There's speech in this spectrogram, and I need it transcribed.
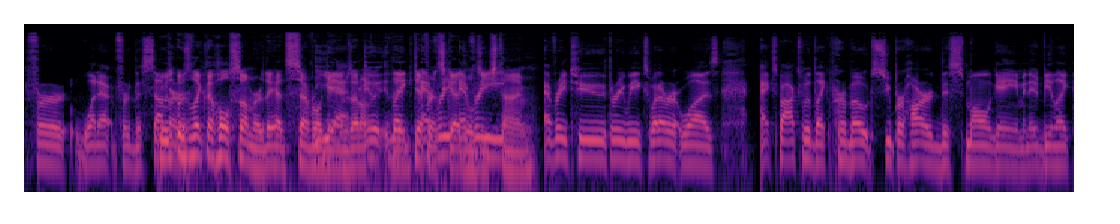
for whatever for the It summer. was, it was like the whole summer. They had several Yeah, games. I don't it- like different every- schedules every- each time. every two, three weeks, whatever it was, Xbox would like promote super hard this small game, and it'd be like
